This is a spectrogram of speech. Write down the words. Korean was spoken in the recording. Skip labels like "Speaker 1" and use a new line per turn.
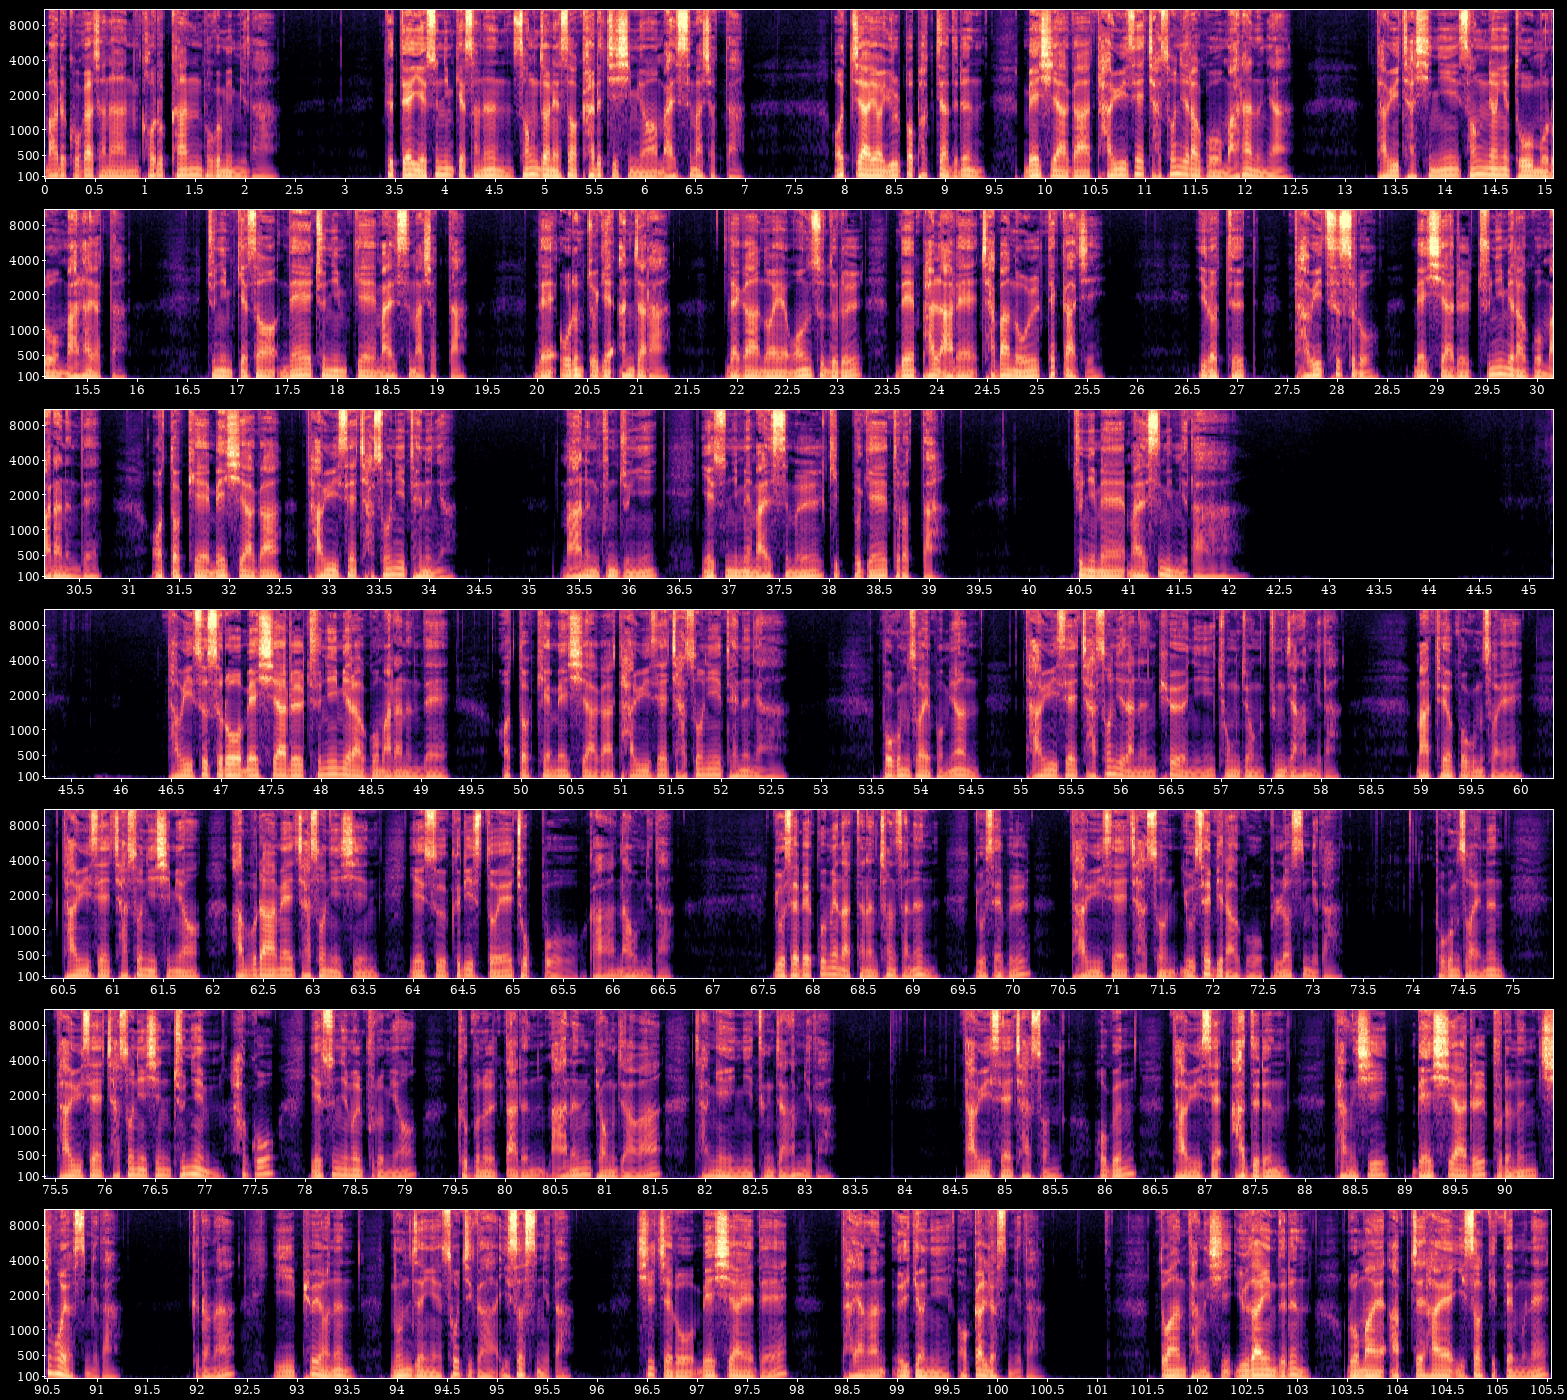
마르코가 전한 거룩한 복음입니다. 그때 예수님께서는 성전에서 가르치시며 말씀하셨다. 어찌하여 율법학자들은 메시아가 다윗의 자손이라고 말하느냐? 다윗 자신이 성령의 도움으로 말하였다. 주님께서 내 주님께 말씀하셨다. 내 오른쪽에 앉아라. 내가 너의 원수들을 내 발 아래 잡아놓을 때까지. 이렇듯 다윗 스스로 메시아를 주님이라고 말하는데 어떻게 메시아가 다윗의 자손이 되느냐? 많은 군중이 예수님의 말씀을 기쁘게 들었다. 주님의 말씀입니다. 다윗 스스로 메시아를 주님이라고 말하는데 어떻게 메시아가 다윗의 자손이 되느냐? 복음서에 보면 다윗의 자손이라는 표현이 종종 등장합니다. 마테오 복음서에 다윗의 자손이시며 아브라함의 자손이신 예수 그리스도의 족보가 나옵니다. 요셉의 꿈에 나타난 천사는 요셉을 다윗의 자손 요셉이라고 불렀습니다. 복음서에는 다윗의 자손이신 주님 하고 예수님을 부르며 그분을 따른 많은 병자와 장애인이 등장합니다. 다윗의 자손 혹은 다윗의 아들은 당시 메시아를 부르는 칭호였습니다. 그러나 이 표현은 논쟁의 소지가 있었습니다. 실제로 메시아에 대해 다양한 의견이 엇갈렸습니다. 또한 당시 유다인들은 로마의 압제하에 있었기 때문에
